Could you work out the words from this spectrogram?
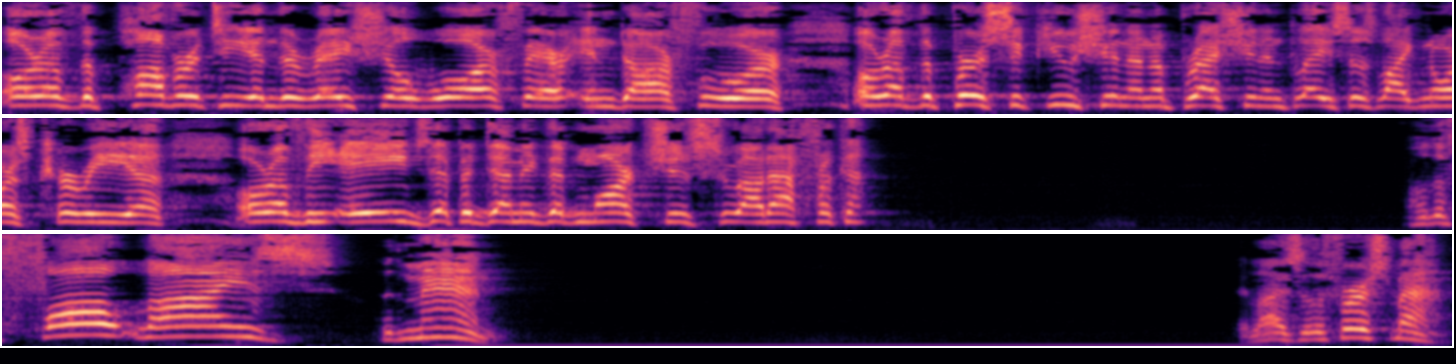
or of the poverty and the racial warfare in Darfur, or of the persecution and oppression in places like North Korea, or of the AIDS epidemic that marches throughout Africa. Well, the fault lies with man. It lies with the first man.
